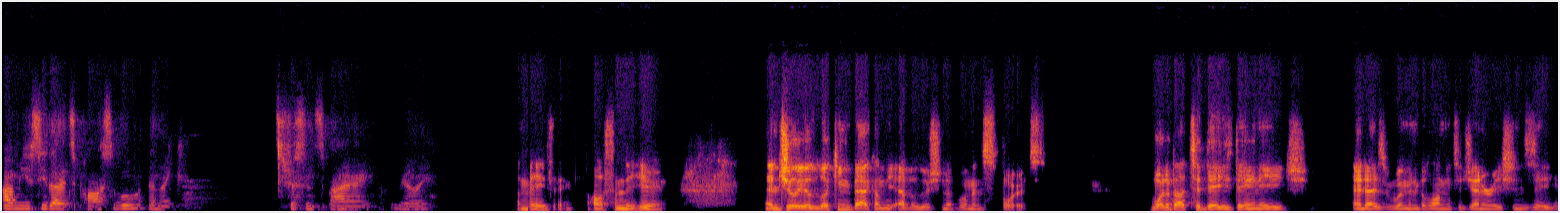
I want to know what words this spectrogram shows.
right. um, you see that it's possible and like it's just inspiring, really. Amazing. Awesome to hear. And Julia, looking back on the evolution of women's sports, what about today's day and age, and as women belonging to Generation Z,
